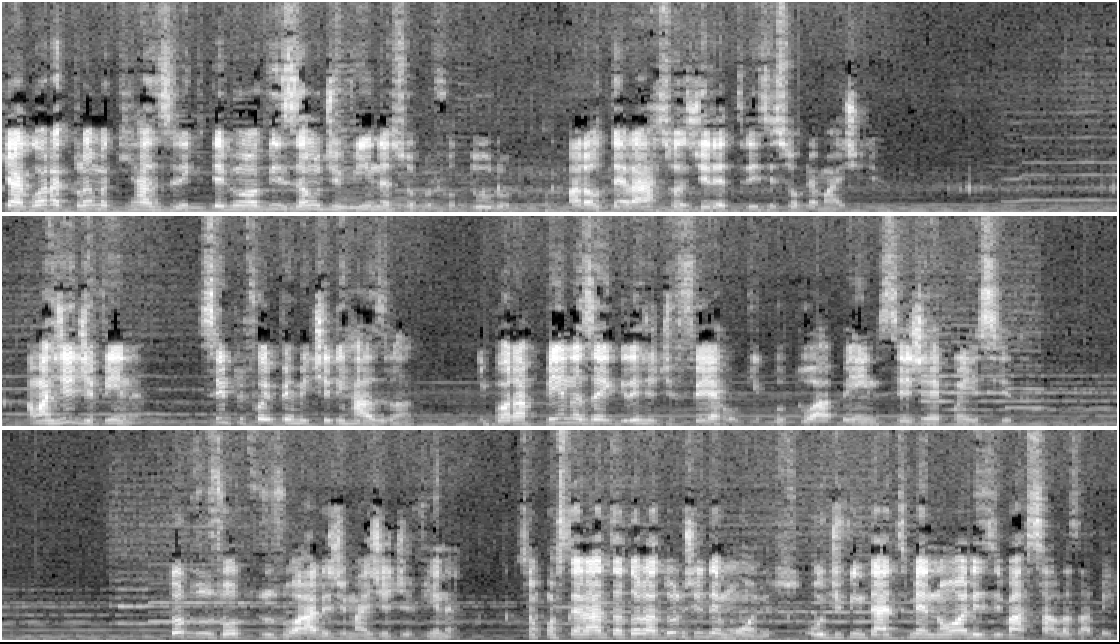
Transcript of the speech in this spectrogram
que agora clama que Haslik teve uma visão divina sobre o futuro para alterar suas diretrizes sobre a magia. A magia divina sempre foi permitida em Haslan, embora apenas a Igreja de Ferro, que cultua a Bane, seja reconhecida. Todos os outros usuários de magia divina são considerados adoradores de demônios ou divindades menores e vassalas a Bane.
